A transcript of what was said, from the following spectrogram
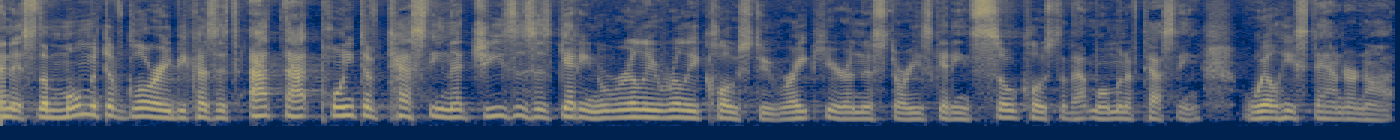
And it's the moment of glory because it's at that point of testing that Jesus is getting really, really close to. Right here in this story, he's getting so close to that moment of testing. Will he stand or not?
